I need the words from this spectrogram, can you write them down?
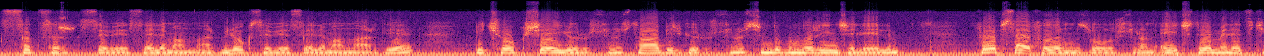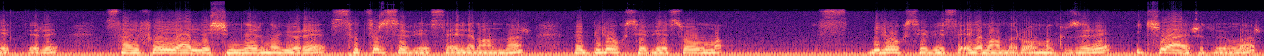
satır seviyesi elemanlar, blok seviyesi elemanlar diye birçok şey görürsünüz, tabir görürsünüz. Şimdi bunları inceleyelim. Web sayfalarımızı oluşturan HTML etiketleri sayfaya yerleşimlerine göre satır seviyesi elemanlar ve blok seviyesi olma blok seviyesi elemanlar olmak üzere ikiye ayrılıyorlar.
